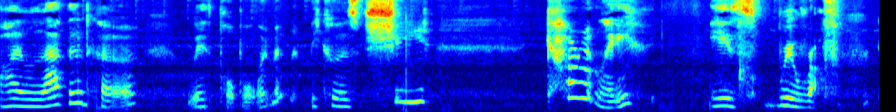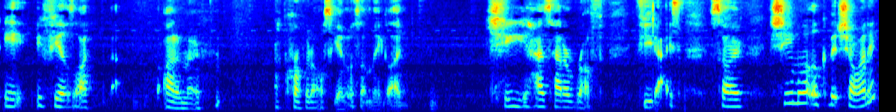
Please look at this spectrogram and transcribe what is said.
I lathered her with purple ointment because she currently is real rough. It, it feels like, I don't know, a crocodile skin or something. Like, she has had a rough few days. So, she might look a bit shiny,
